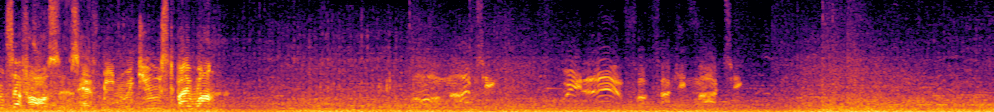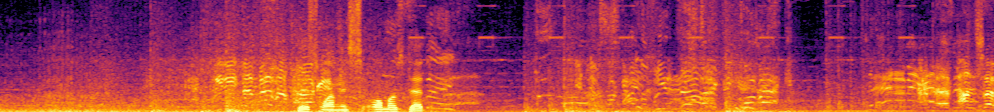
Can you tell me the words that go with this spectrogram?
Our panzer forces have been reduced by one. Oh, marching. We live for fucking marching. We need another This one is almost dead. The fuck out of here! Go back! Go back! The enemy has The Panzer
